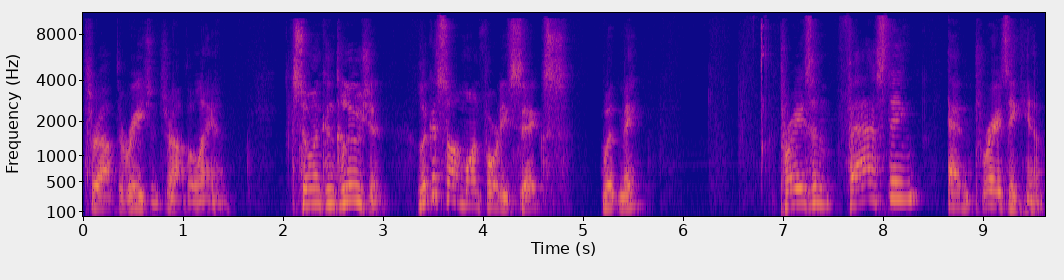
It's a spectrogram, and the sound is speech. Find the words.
throughout the region, throughout the land. So, in conclusion, look at Psalm 146 with me. Praise Him, fasting and praising Him.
